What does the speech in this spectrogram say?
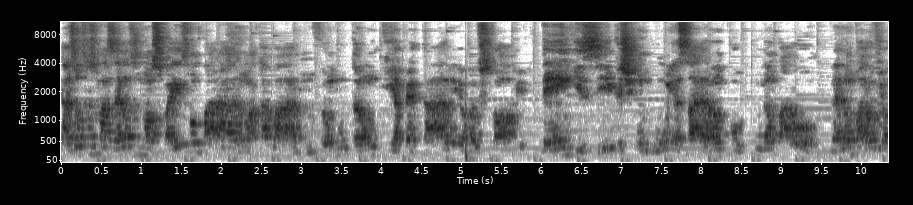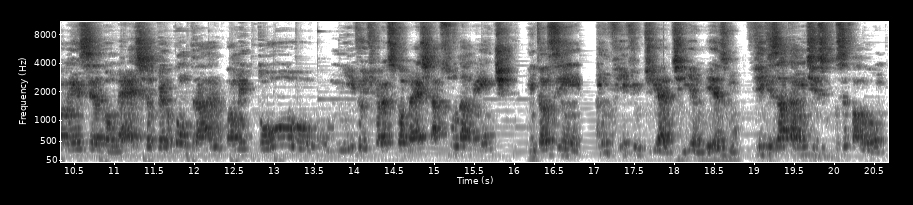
as outras mazelas do nosso país não pararam, não acabaram. Não foi um botão que apertaram e ó, stop, dengue, zika, chikungunya, sarampo, não parou. Né? Não parou violência doméstica, pelo contrário, aumentou o nível de violência doméstica absurdamente. Então, assim, quem vive o dia a dia mesmo, vive exatamente isso que você falou.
